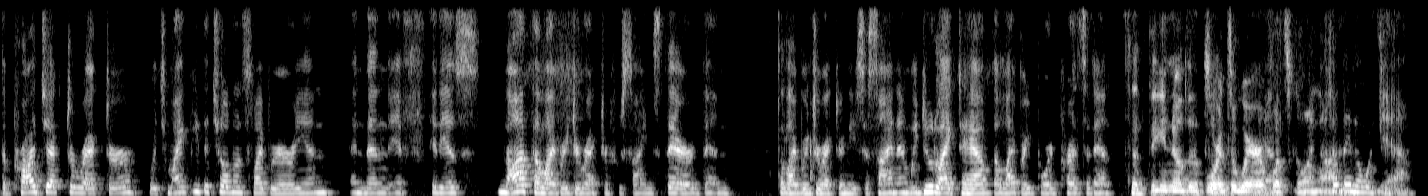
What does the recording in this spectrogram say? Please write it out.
the project director, which might be the children's librarian. And then if it is not the library director who signs there, then the library director needs to sign. And we do like to have the library board president So that you know the board's aware of yeah. what's going on. So they know what you Yeah. do.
